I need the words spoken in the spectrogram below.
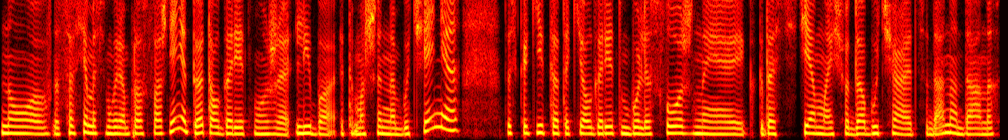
Но совсем, если мы говорим про усложнение, то это алгоритмы уже либо это машинное обучение, то есть какие-то такие алгоритмы более сложные, когда система еще дообучается да, на данных,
